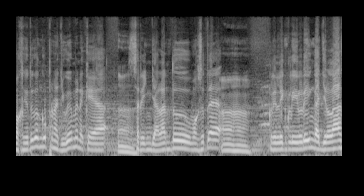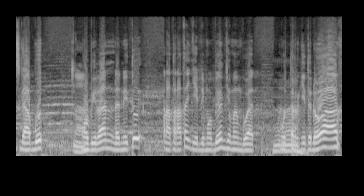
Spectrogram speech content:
Waktu itu kan gue pernah juga men kayak Ah. sering jalan tuh, maksudnya keliling-keliling nggak jelas, gabut. Nah. mobilan dan itu rata-rata jadi mobilan cuma buat muter gitu doang.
